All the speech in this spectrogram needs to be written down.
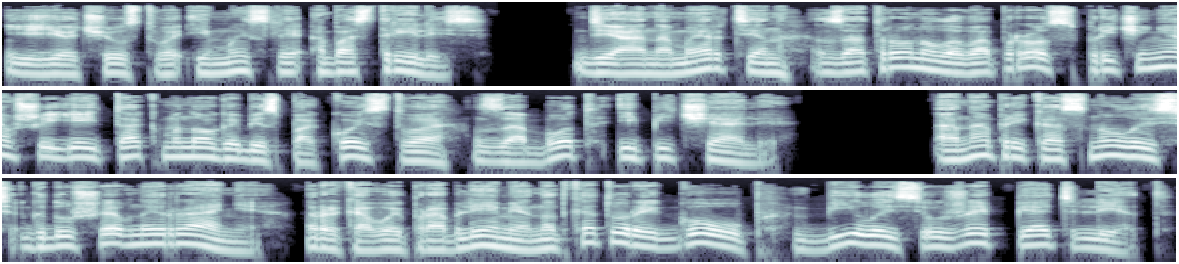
Ее чувства и мысли обострились. Диана Мертин затронула вопрос, причинявший ей так много беспокойства, забот и печали. Она прикоснулась к душевной ране, роковой проблеме, над которой Гоуп билась уже пять лет.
